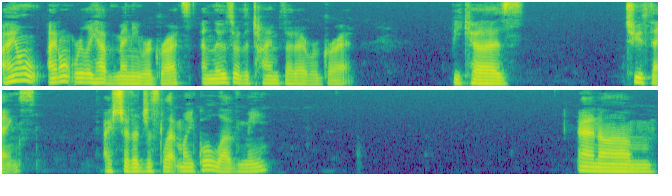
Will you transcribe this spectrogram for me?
i don't i don't really have many regrets and those are the times that i regret. Because two things I should have just let Michael love me. And um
